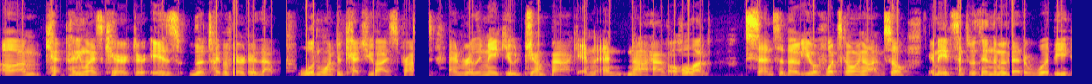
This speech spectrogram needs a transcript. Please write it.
um, Pennywise character is the type of character that would want to catch you by surprise and really make you jump back and, and not have a whole lot of sense about you of what's going on. So it made sense within the movie that there would be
